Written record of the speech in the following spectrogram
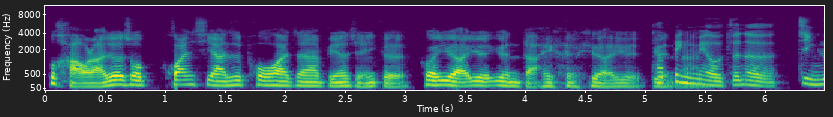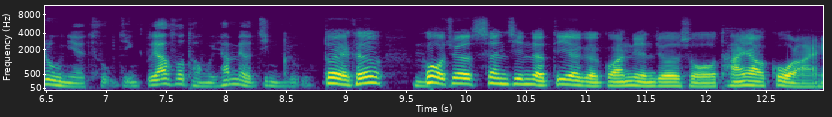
不好啦，就是说关系还是破坏在那边，而且一个会越来越怨打，一个越来越他并没有真的进入你的处境，不要说同意，他没有进入。对，可是可我觉得圣经的第二个观念就是说，他要过来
